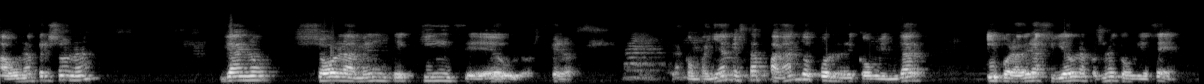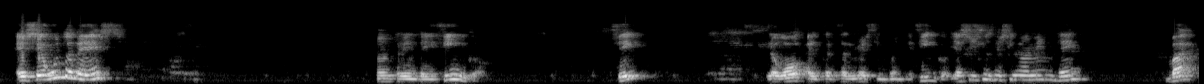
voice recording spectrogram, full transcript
a una persona, gano solamente 15 euros. Pero la compañía me está pagando por recomendar y por haber afiliado a una persona con IOC. El segundo mes son 35. ¿Sí? Luego el tercer mes 55. Y así sucesivamente va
